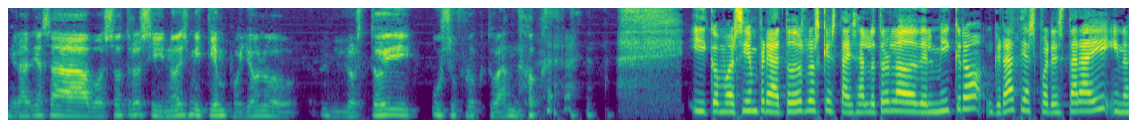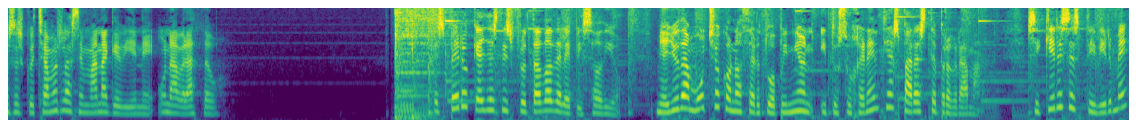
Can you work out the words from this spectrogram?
Gracias a vosotros y no es mi tiempo, yo lo, lo estoy usufructuando. Y como siempre, a todos los que estáis al otro lado del micro, gracias por estar ahí y nos escuchamos la semana que viene. Un abrazo. Espero que hayas disfrutado del episodio. Me ayuda mucho conocer tu opinión y tus sugerencias para este programa. Si quieres escribirme,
